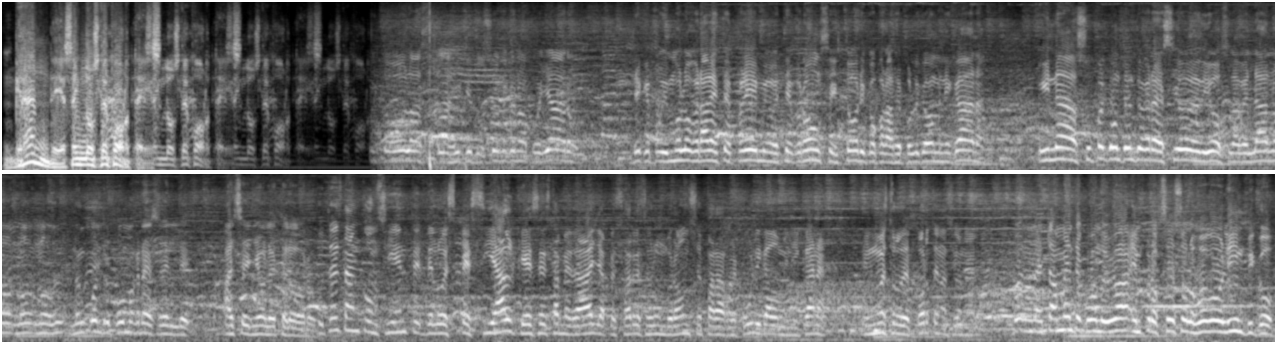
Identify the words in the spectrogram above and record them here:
Grandes en los deportes. los deportes. Todas las, las instituciones que nos apoyaron, de que pudimos lograr este premio, este bronce histórico para la República Dominicana. Y nada, súper contento y agradecido de Dios. La verdad, no, no, no, no encuentro cómo agradecerle al Señor este logro. ¿Ustedes están conscientes de lo especial que es esta medalla, a pesar de ser un bronce para la República Dominicana en nuestro deporte nacional? Bueno, honestamente, cuando iba en proceso los Juegos Olímpicos,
